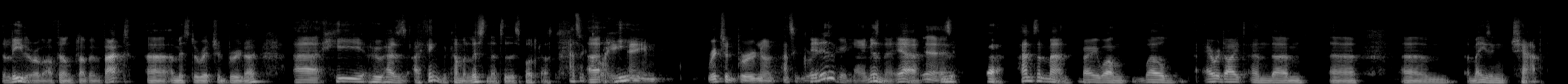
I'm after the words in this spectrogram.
the leader of our film club, in fact, uh, a Mr. Richard Bruno, uh, he who has I think become a listener to this podcast. That's a Uh, great he- name, Richard Bruno. That's a great. It is a name. good name, isn't it? Yeah, Yeah. A- yeah, handsome man, very well, well erudite and um, uh, um, amazing chap,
